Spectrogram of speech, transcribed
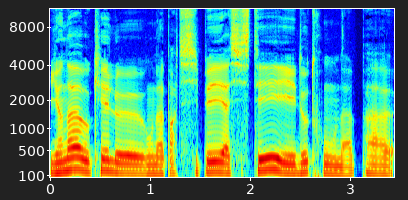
Il y en a auxquels euh, on a participé, assisté, et d'autres on n'a pas, euh,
